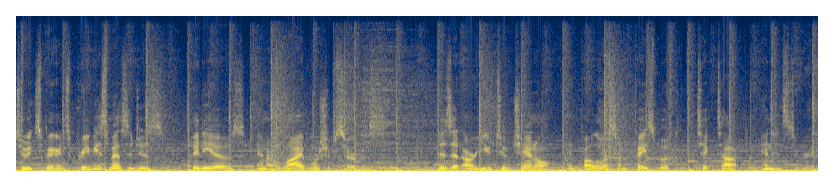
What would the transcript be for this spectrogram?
To experience previous messages, videos, and our live worship service, visit our YouTube channel and follow us on Facebook, TikTok, and Instagram.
